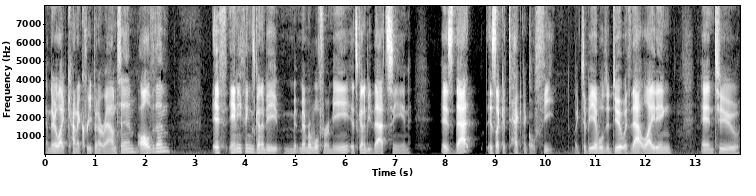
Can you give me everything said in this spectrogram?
and they're like kind of creeping around him all of them if anything's going to be m- memorable for me it's going to be that scene is that is like a technical feat like to be able to do it with that lighting and to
